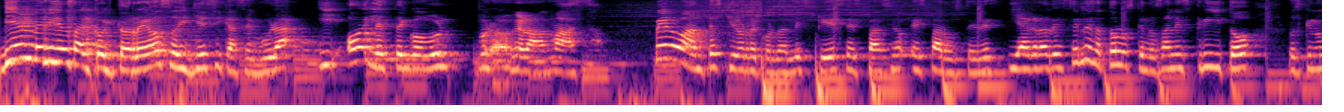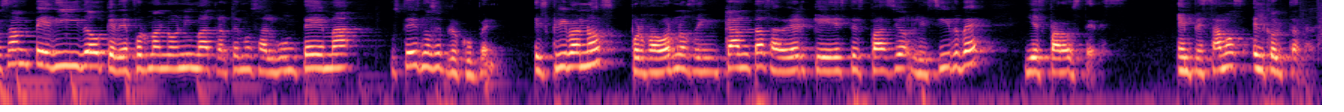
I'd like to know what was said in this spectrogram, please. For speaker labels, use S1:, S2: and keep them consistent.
S1: Bienvenidos al Coitorreo, soy Jessica Segura y hoy les tengo un programazo. Pero antes quiero recordarles que este espacio es para ustedes y agradecerles a todos los que nos han escrito, los que nos han pedido que de forma anónima tratemos algún tema. Ustedes no se preocupen, escríbanos, por favor, nos encanta saber que este espacio les sirve y es para ustedes. Empezamos el Coitorreo.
